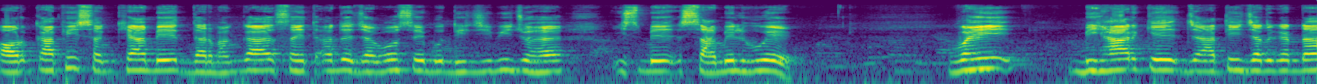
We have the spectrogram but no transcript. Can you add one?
और काफ़ी संख्या में दरभंगा सहित अन्य जगहों से बुद्धिजीवी जो है इसमें शामिल हुए। वहीं बिहार के जाति जनगणना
